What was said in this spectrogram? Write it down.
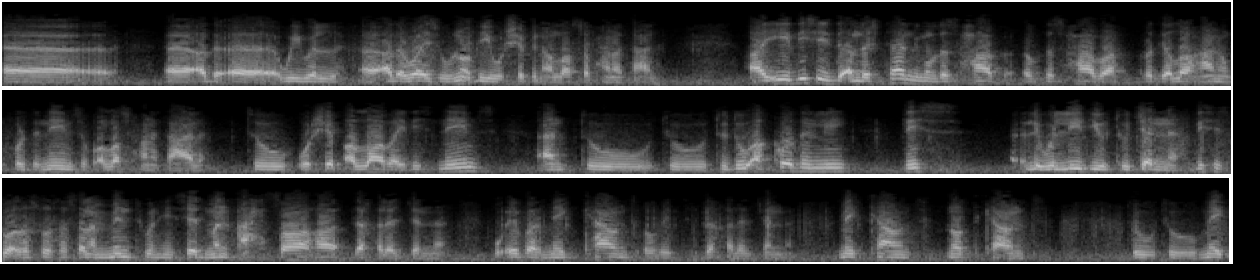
uh, uh, other, uh, we will, otherwise will not be worshipping Allah subhanahu wa ta'ala. I.e. this is the understanding of the Sahaba, of the Sahaba radiallahu anhum for the names of Allah subhanahu wa ta'ala. To worship Allah by these names and to, to, to do accordingly, this will lead you to Jannah. This is what Rasulullah meant when he said, Man ahsaha dakhal al-Jannah. Whoever make count of it, dakhal al-Jannah. Make count, not count. To, to make,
